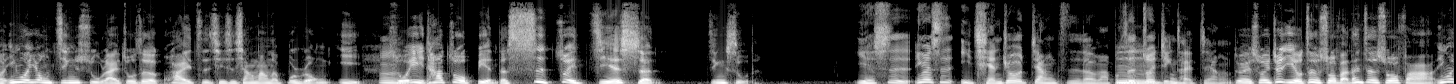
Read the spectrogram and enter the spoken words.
呃，因为用金属来做这个筷子，其实相当的不容易，嗯，所以它做扁的是最节省金属的。也是，因为是以前就这样子了嘛，不是最近才这样，嗯。对，所以就有这个说法，但这个说法，因为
